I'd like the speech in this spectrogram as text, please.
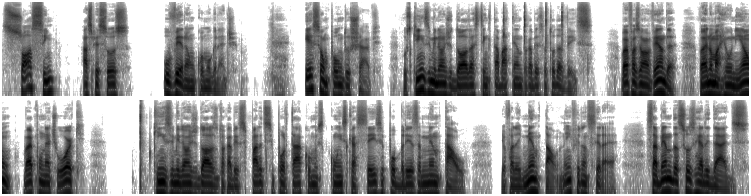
Só assim as pessoas o verão como grande. Esse é um ponto chave. Os 15 milhões de dólares tem que estar tá batendo cabeça toda vez. Vai fazer uma venda? Vai numa reunião? Vai para um network? 15 milhões de dólares na tua cabeça. Para de se portar como, com escassez e pobreza mental. Eu falei mental, nem financeira é. Sabendo das suas realidades.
